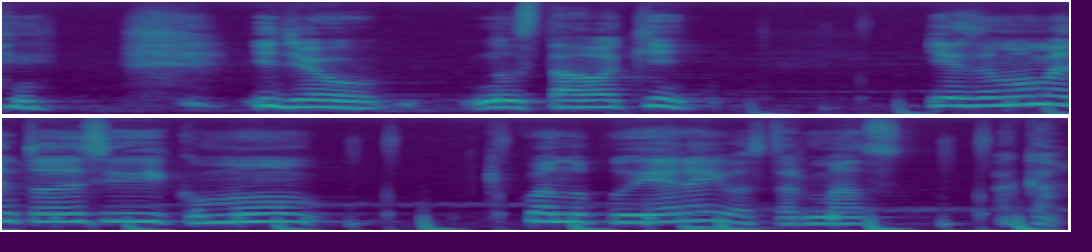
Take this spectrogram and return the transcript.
y yo no he estado aquí. Y ese momento decidí como que cuando pudiera iba a estar más acá.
